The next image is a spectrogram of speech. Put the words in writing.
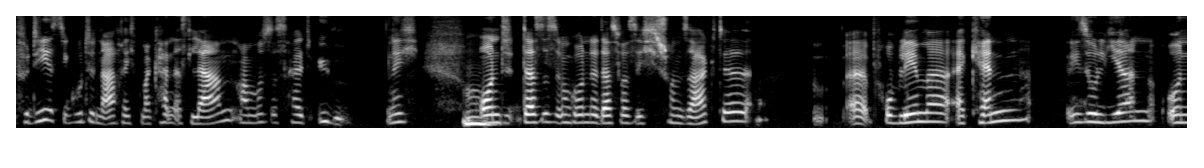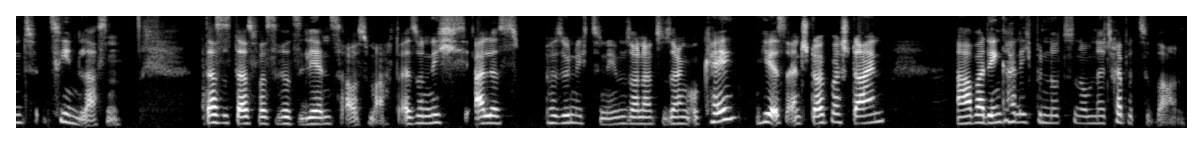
für die ist die gute Nachricht, man kann es lernen, man muss es halt üben, nicht? Mhm. Und das ist im Grunde das, was ich schon sagte. Äh, Probleme erkennen, isolieren und ziehen lassen. Das ist das, was Resilienz ausmacht. Also nicht alles persönlich zu nehmen, sondern zu sagen, okay, hier ist ein Stolperstein, aber den kann ich benutzen, um eine Treppe zu bauen.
